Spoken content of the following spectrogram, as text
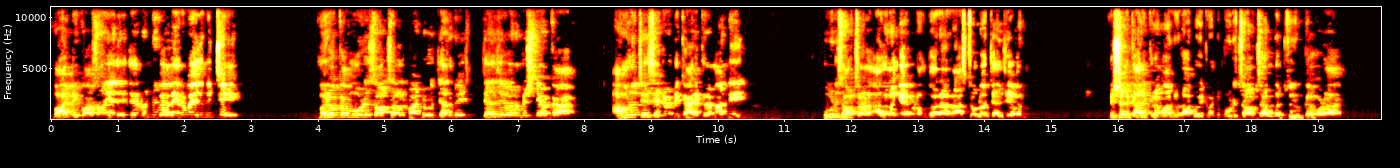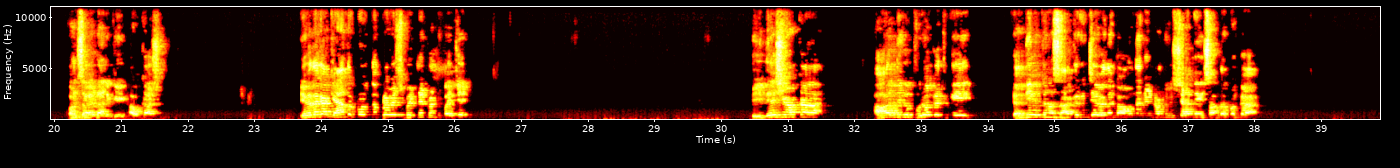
వాటి కోసం ఏదైతే రెండు వేల ఇరవై ఐదు నుంచి మరొక మూడు సంవత్సరాల పాటు జల జలజీవన మిషన్ యొక్క అమలు చేసేటువంటి కార్యక్రమాన్ని మూడు సంవత్సరాలు అదనంగా ఇవ్వడం ద్వారా రాష్ట్రంలో జలజీవన్ మిషన్ కార్యక్రమాలు రాబోయేటువంటి మూడు సంవత్సరాల్లో చురుగ్గా కూడా కొనసాగడానికి అవకాశం. ఈ విధంగా కేంద్ర ప్రభుత్వం ప్రవేశపెట్టినటువంటి బడ్జెట్ ఈ దేశం యొక్క ఆర్థిక పురోగతికి పెద్ద ఎత్తున సహకరించే విధంగా ఉందనేటువంటి విషయాన్ని సందర్భంగా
